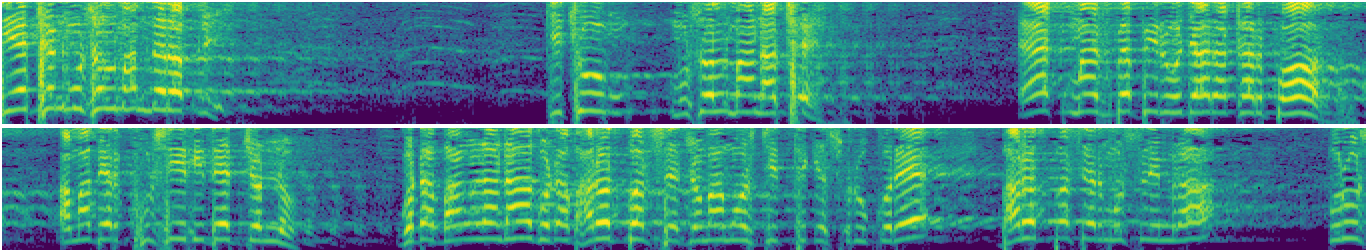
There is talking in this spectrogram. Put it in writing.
দিয়েছেন মুসলমানদের আপনি? কিছু মুসলমান আছে। এক মাস ব্যাপী রোজা রাখার পর আমাদের খুশির ঈদের জন্য গোটা বাংলা না, গোটা ভারতবর্ষে জমা মসজিদ থেকে শুরু করে ভারতবর্ষের মুসলিমরা, পুরুষ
